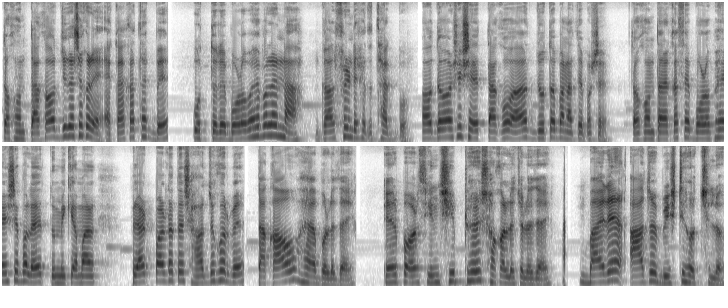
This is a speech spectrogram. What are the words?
তখন তাকাও জিজ্ঞাসা করে, একা একা থাকবে? উত্তরে বড় ভাই বলে, না গার্লফ্রেন্ডের সাথে থাকব। খাওয়া দাওয়া শেষে তাকোয়া জুতা বানাতে বসে। তখন তার কাছে বড় ভাই এসে বলে, তুমি কি আমার ফ্ল্যাট পাল্টাতে সাহায্য করবে? তাকাও হ্যাঁ বলে দেয়। এরপর সিন শিফট হয়ে সকালে চলে যায়। বাইরে আজও বৃষ্টি হচ্ছিল।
